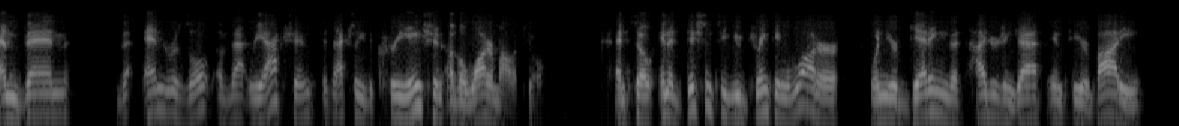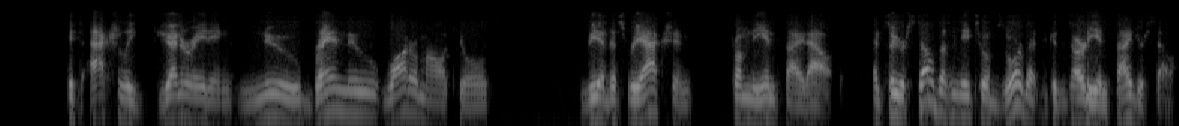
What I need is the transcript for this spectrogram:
And then the end result of that reaction is actually the creation of a water molecule. And so, in addition to you drinking water, when you're getting this hydrogen gas into your body, it's actually generating new, brand new water molecules via this reaction from the inside out. And so your cell doesn't need to absorb it because it's already inside your cell.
